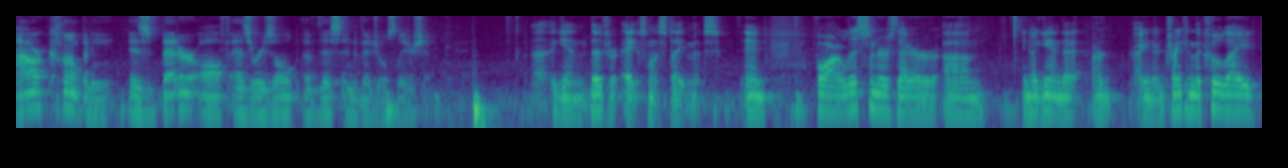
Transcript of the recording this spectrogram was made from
Our company is better off as a result of this individual's leadership. Again, those are excellent statements. And for our listeners that are, um, you know, again, that are, you know, drinking the Kool Aid,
